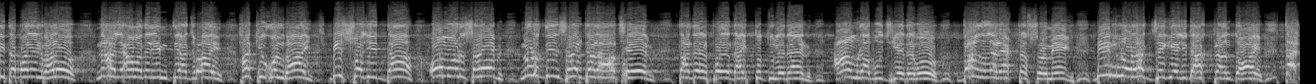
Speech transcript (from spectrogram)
দিতে পারেন ভালো, নাহলে আমাদের ইমতিয়াজ ভাই, হাকিকুল ভাই, বিশ্বজিৎ দা, ওমর সাহেব, নুরুদ্দিন সাহেব আছেন, তাদের উপরে দায়িত্ব তুলে দেন। আমরা বুঝিয়ে দেব, বাংলার একটা শ্রমিক ভিন্ন রাজ্যে গিয়ে যদি আক্রান্ত হয়, তার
